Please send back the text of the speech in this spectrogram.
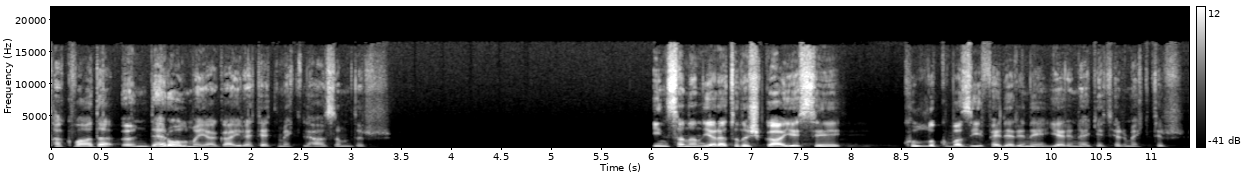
Takvada önder olmaya gayret etmek lazımdır. İnsanın yaratılış gayesi kulluk vazifelerini yerine getirmektir.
